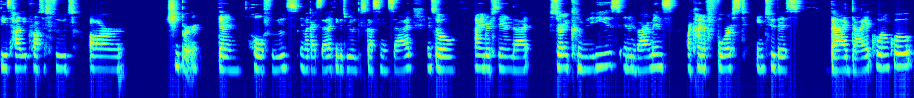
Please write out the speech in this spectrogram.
these highly processed foods are cheaper than whole foods. And like I said, I think it's really disgusting and sad. And so I understand that certain communities and environments are kind of forced into this bad diet, quote unquote,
